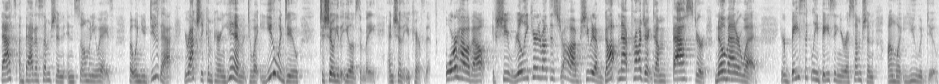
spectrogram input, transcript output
That's a bad assumption in so many ways. But when you do that, you're actually comparing him to what you would do to show you that you love somebody and show that you care for them. Or how about if she really cared about this job, she would have gotten that project done faster, no matter what. You're basically basing your assumption on what you would do.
